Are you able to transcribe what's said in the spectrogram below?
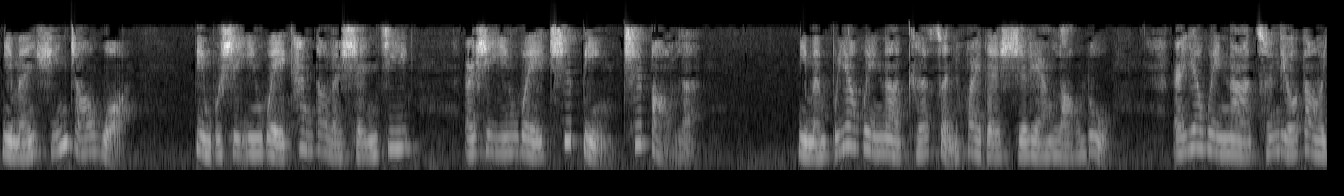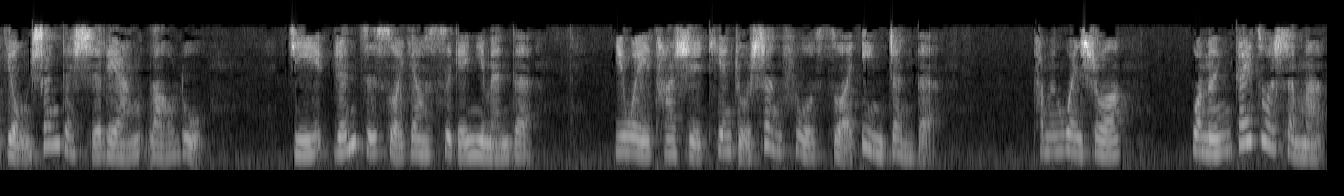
你们寻找我，并不是因为看到了神迹。”而是因为吃饼吃饱了，你们不要为那可损坏的食粮劳碌，而要为那存留到永生的食粮劳碌，即人子所要赐给你们的，因为他是天主圣父所印证的。他们问说：“我们该做什么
